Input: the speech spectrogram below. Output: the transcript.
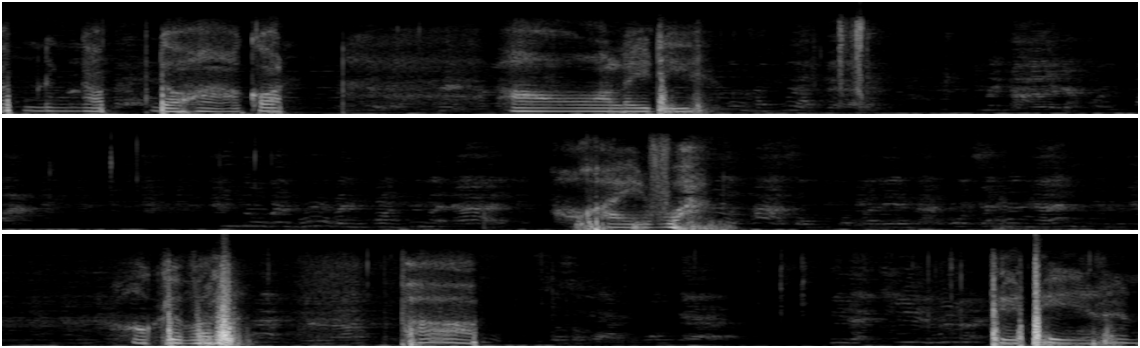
ป๊บหนึ่งครับ เดี๋ยวหาก่อน เอาอะไรดี เอาใครวะ เอาเก็บไว้เลยภาพเท่ๆนั่น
